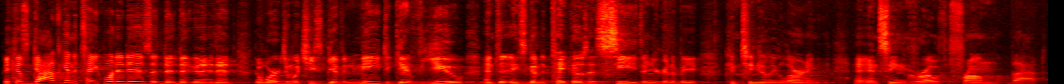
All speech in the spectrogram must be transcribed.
Because God's going to take what it is, the, the, the, the, words in which He's given me to give you, and to, He's going to take those as seeds, and you're going to be continually learning and seeing growth from that.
